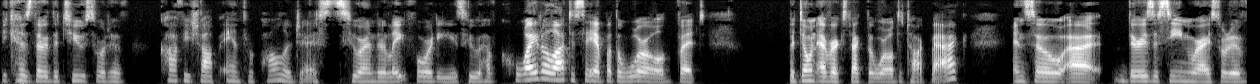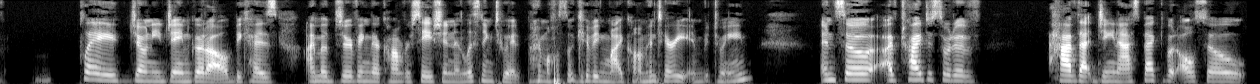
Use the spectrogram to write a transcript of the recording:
because they're the two sort of coffee shop anthropologists who are in their late 40s who have quite a lot to say about the world, but but don't ever expect the world to talk back. And so uh, there is a scene where I sort of play Joni Jane Goodall because I'm observing their conversation and listening to it, but I'm also giving my commentary in between. And so I've tried to sort of have that Jane aspect, but also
